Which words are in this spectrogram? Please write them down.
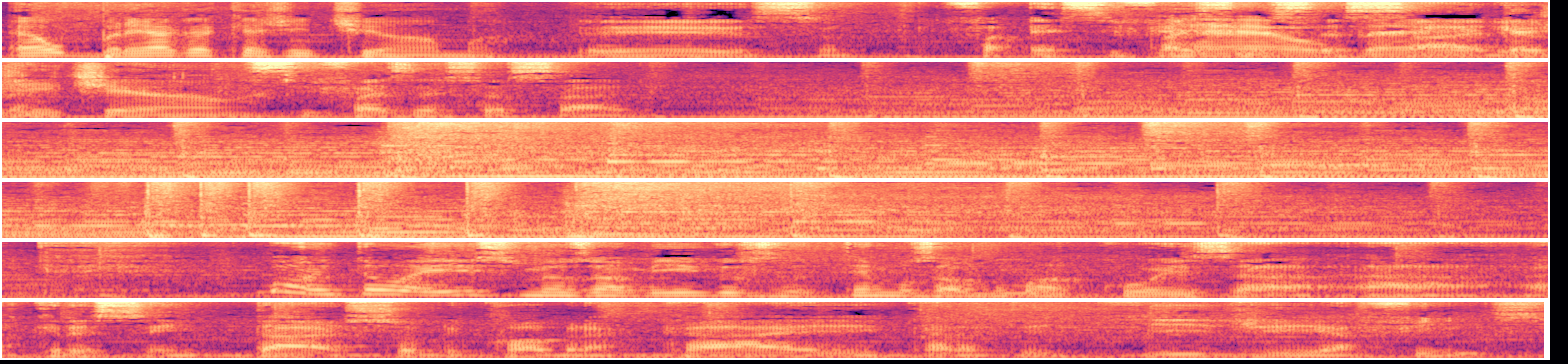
é o brega que a gente ama. Isso. É, se faz É, o necessário. Berg que a né? gente ama. Se faz necessário. Bom, então é isso, meus amigos. Temos alguma coisa a acrescentar sobre Cobra Kai, Karate Kid e afins?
